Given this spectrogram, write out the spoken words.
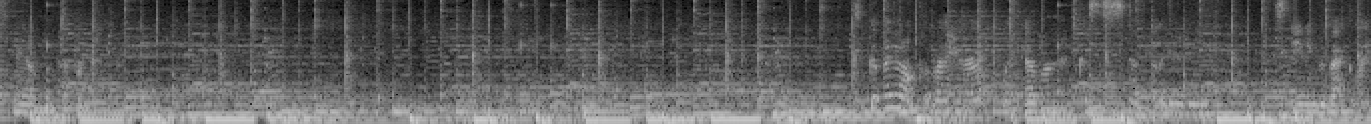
Of the. It's a good thing I don't put my hair up like ever because this is definitely going to be staining the back of my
